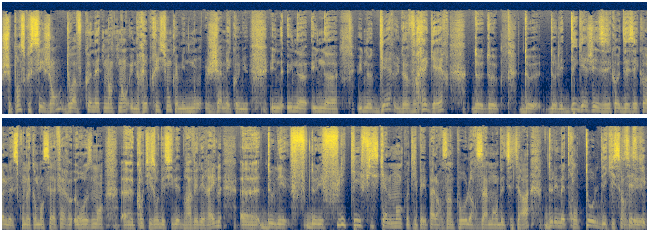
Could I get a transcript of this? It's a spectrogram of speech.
Je pense que ces gens doivent connaître maintenant une répression comme ils n'ont jamais connue. Une, une, une, une guerre, une vraie guerre de, de, de, de les dégager des écoles, des écoles, ce qu'on a commencé à faire heureusement euh, quand ils ont décidé de braver les règles, euh, de, les, de les fliquer fiscalement quand ils payent pas leurs impôts, leurs amendes, etc., de les mettre en tôle dès c'est ce qui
